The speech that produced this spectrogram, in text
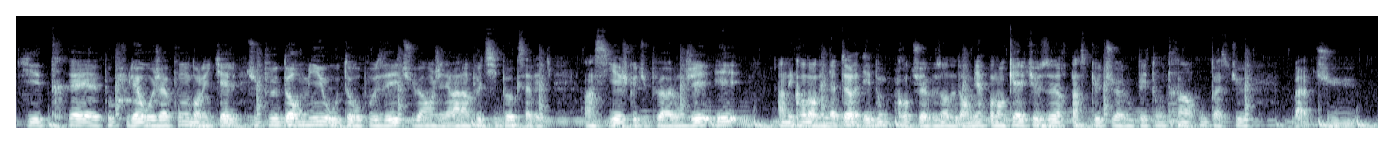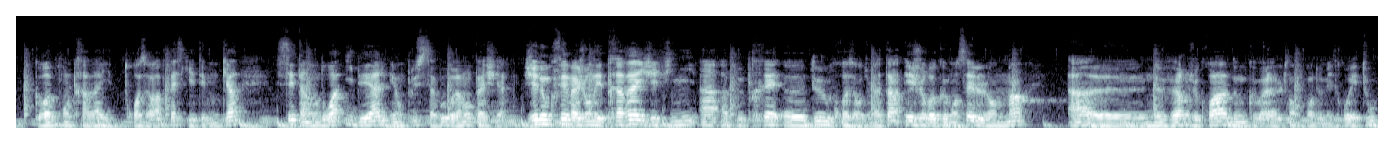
qui est très populaire au Japon dans lequel tu peux dormir ou te reposer. Tu as en général un petit box avec un siège que tu peux allonger et un écran d'ordinateur. Et donc quand tu as besoin de dormir pendant quelques heures parce que tu as loupé ton train ou parce que bah, tu reprends le travail 3 heures après, ce qui était mon cas, c'est un endroit idéal et en plus ça vaut vraiment pas cher. J'ai donc fait ma journée de travail, j'ai fini à à peu près 2 euh, ou 3 heures du matin et je recommençais le lendemain à 9h euh, je crois, donc voilà le temps de prendre le métro et tout,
